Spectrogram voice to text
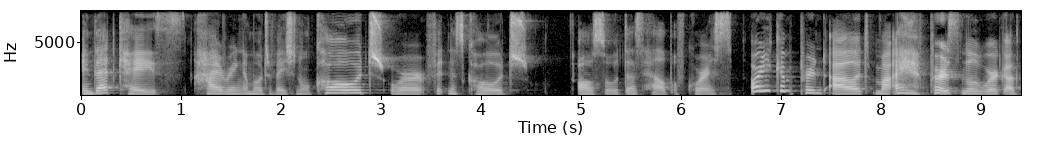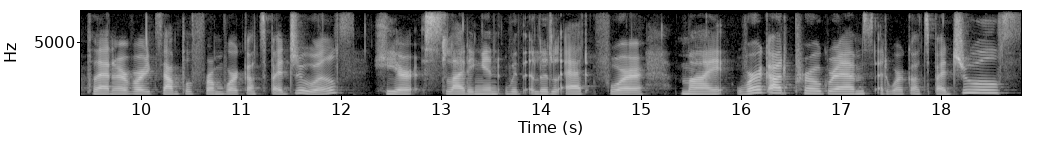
In that case, hiring a motivational coach or fitness coach also does help, of course. Or you can print out my personal workout planner, for example, from Workouts by Jules. Here, sliding in with a little ad for my workout programs at Workouts by Jules.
